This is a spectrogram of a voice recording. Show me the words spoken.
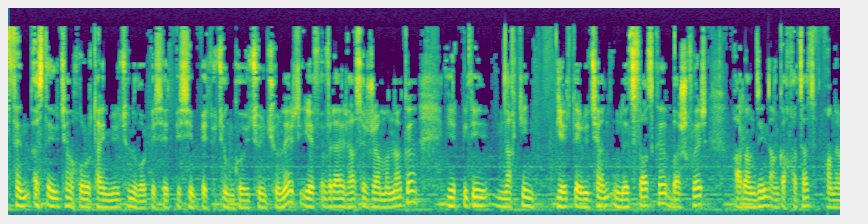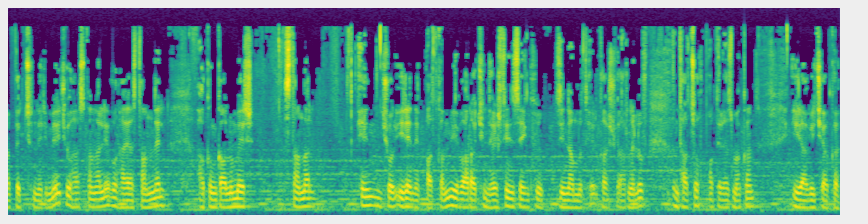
արդեն ըստ էության խորհրդային միությունը որպես այդպիսի պետություն գոյություն չուներ եւ վրա էր հասել ժամանակը, երբ պիտի նախքին գերտերության ունեցվածքը բաշխվեր առանձին անկախացած հանրապետությունների մեջ ու հասկանալի է որ Հայաստանն էլ ակնկալում էր ստանալ այն ինչ որ իրեն է պատկանում եւ առաջին հերթին զենք ու զինամթեր քաշվի առնելով ընթացող պատերազմական իրավիճակը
